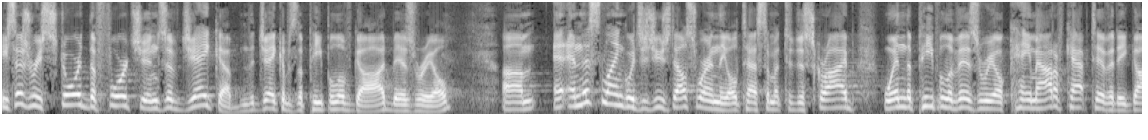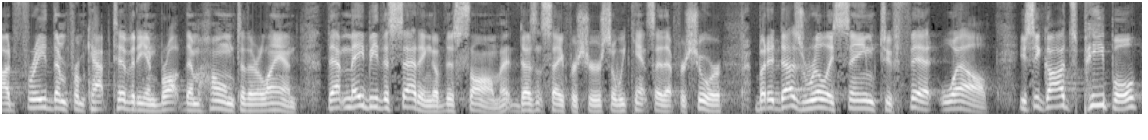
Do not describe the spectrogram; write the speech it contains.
He says, restored the fortunes of Jacob. Jacob's the people of God, Israel. Um, and, and, this language is used elsewhere in the Old Testament to describe when the people of Israel came out of captivity, God freed them from captivity and brought them home to their land. That may be the setting of this psalm. It doesn't say for sure, so we can't say that for sure, but it does really seem to fit well. You see, God's people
